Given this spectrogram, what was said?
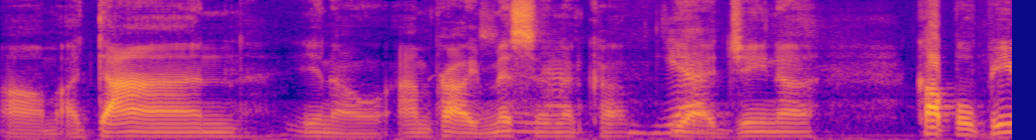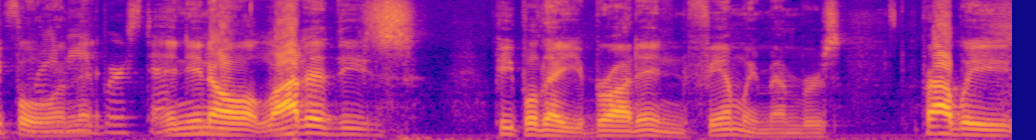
um, Adon. You know, I'm probably Gina. missing a couple. Yep. Yeah, Gina, couple people, and and you know, a lot of these people that you brought in, family members probably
